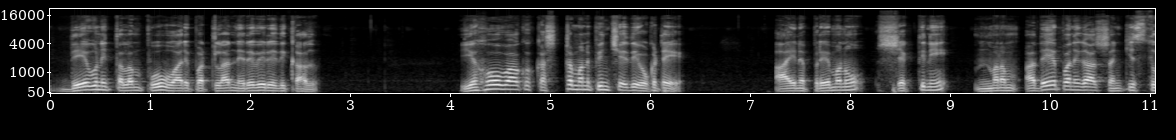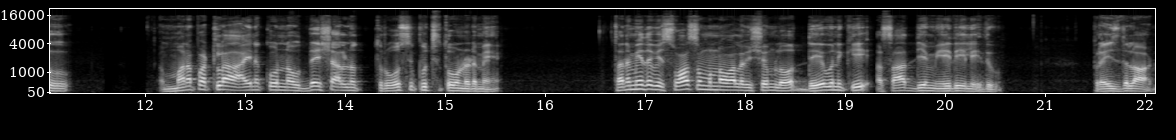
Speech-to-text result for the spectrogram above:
దేవుని తలంపు వారి పట్ల నెరవేరేది కాదు. యహోవాకు కష్టమనిపించేది ఒకటే. ఆయన ప్రేమను శక్తిని మనం అదే పనిగా శంకిస్తూ మన పట్ల ఆయనకు ఉన్న ఉద్దేశాలను త్రోసిపుచ్చుతూ ఉండడమే. తన మీద విశ్వాసం ఉన్న వాళ్ళ విషయంలో దేవునికి అసాధ్యం ఏదీ లేదు. ప్రైజ్ ద లాడ్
